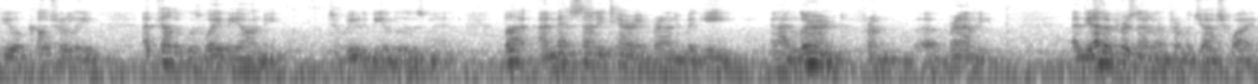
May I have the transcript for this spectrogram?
feel culturally, I felt it was way beyond me to really be a blues man. But I met Sonny Terry and Brownie McGhee, and I learned from uh, Brownie. And the other person I learned from was Josh White.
